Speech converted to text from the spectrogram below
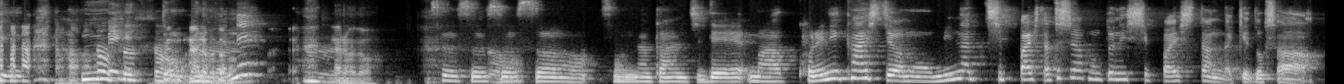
いうあそうメリットもあるよね。うんなるほど。そうそうそうそう。そんな感じで。まあ、これに関してはもうみんな失敗した。私は本当に失敗したんだけどさ、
